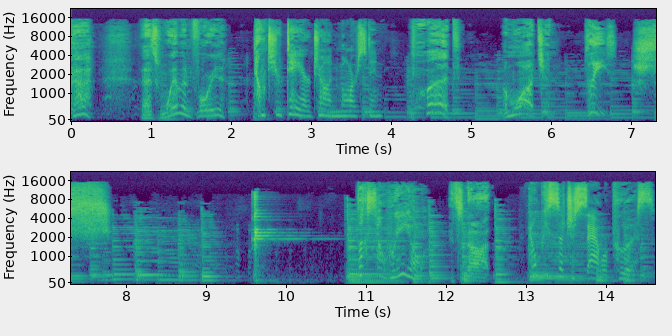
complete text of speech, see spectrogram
Ha! That's women for you. Don't you dare, John Marston. What? I'm watching. Please. Shh. Looks so real. It's not. Don't be such a sour puss.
